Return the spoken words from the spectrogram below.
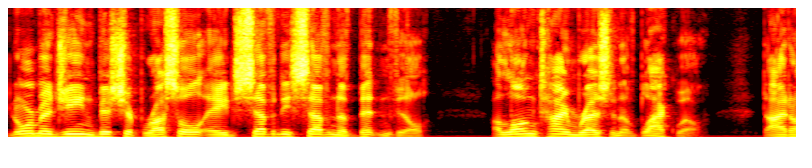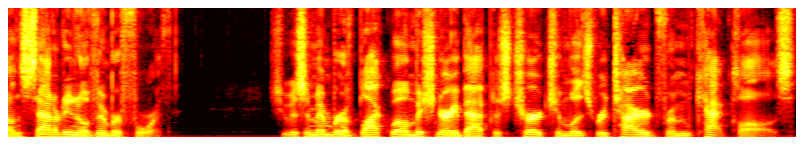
Norma Jean Bishop Russell, age 77 of Bentonville, a longtime resident of Blackwell, died on Saturday, November 4th. She was a member of Blackwell Missionary Baptist Church and was retired from Cat Claws.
